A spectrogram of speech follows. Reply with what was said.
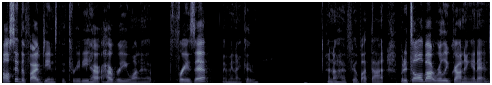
I'll say the 5D into the 3D, however you want to phrase it. I mean, I could, I don't know how I feel about that, but it's all about really grounding it in.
